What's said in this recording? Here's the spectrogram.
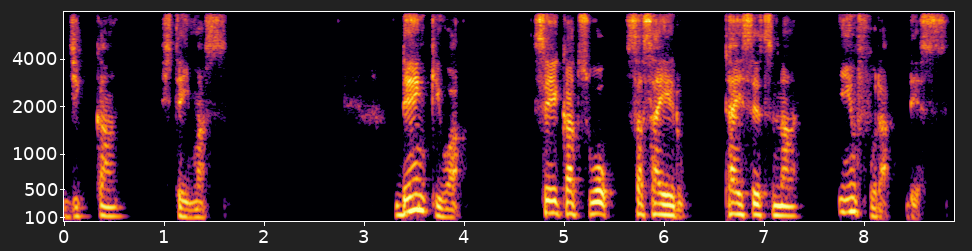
実感しています。電気は生活を支える大切なインフラです。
